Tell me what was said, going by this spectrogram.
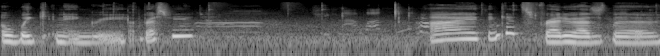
awake and angry. Breastfeed? I think it's Fred who has the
